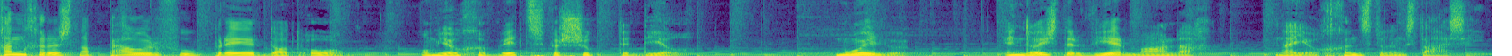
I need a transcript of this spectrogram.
Gaan gerus na powerfulprayer.org om jou gebedsversoek te deel. Mooi loop en luister weer maandag na jou gunstelingstasie.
